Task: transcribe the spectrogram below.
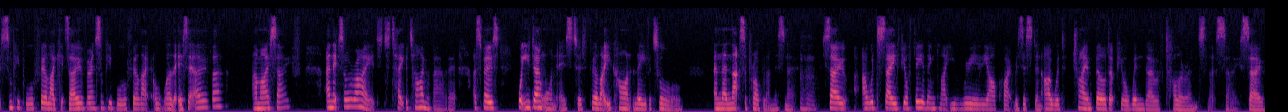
some people will feel like it's over, and some people will feel like, oh, well, is it over? Am I safe? And it's all right to take your time about it. I suppose what you don't want is to feel like you can't leave at all. And then that's a problem, isn't it? Mm-hmm. So I would say if you're feeling like you really are quite resistant, I would try and build up your window of tolerance, let's say. So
